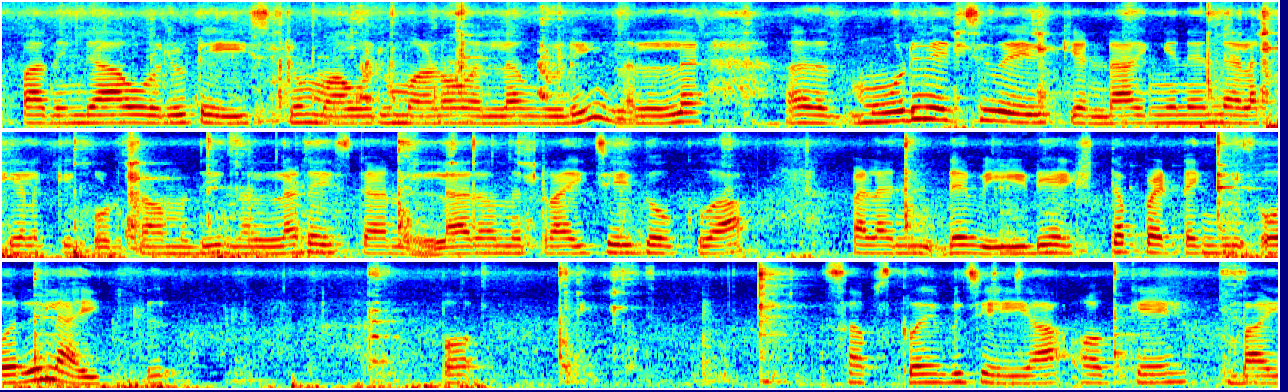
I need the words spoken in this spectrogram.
അപ്പോൾ അതിന്റെ ആ ഒരു ടേസ്റ്റും ആ ഒരു മണവും എല്ലാം കൂടി നല്ല മൂടി വെച്ച് വേവിക്കണ്ട. ഇങ്ങനെ തന്നെ ഇളക്കി ഇളക്കി കൊടുത്താൽ മതി. നല്ല ടേസ്റ്റാണ് എല്ലാവരും ഒന്ന് ട്രൈ ചെയ്ത് നോക്കുക. അപ്പോൾ എന്റെ വീഡിയോ ഇഷ്ടപ്പെട്ടെങ്കിൽ ഒരു ലൈക്ക് അപ്പോൾ സബ്സ്ക്രൈബ് ചെയ്യുക ഓക്കെ ബൈ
